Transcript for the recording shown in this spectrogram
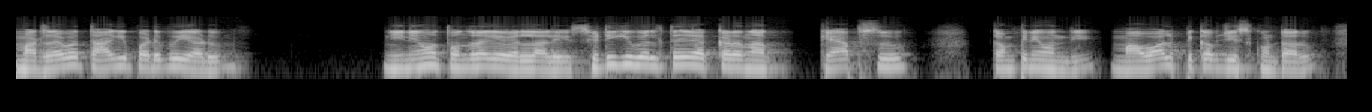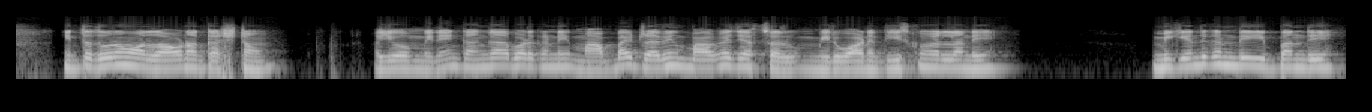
మా డ్రైవర్ తాగి పడిపోయాడు. నేనేమో తొందరగా వెళ్ళాలి. సిటీకి వెళ్తే అక్కడ నా క్యాబ్స్ కంపెనీ ఉంది. మా వాళ్ళు పికప్ చేసుకుంటారు. ఇంత దూరం వాళ్ళు రావడం కష్టం. అయ్యో మీరేం కంగారు పడకండి. మా అబ్బాయి డ్రైవింగ్ బాగా చేస్తారు మీరు వాడిని తీసుకుని వెళ్ళండి. మీకు ఎందుకండి ఇబ్బంది?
